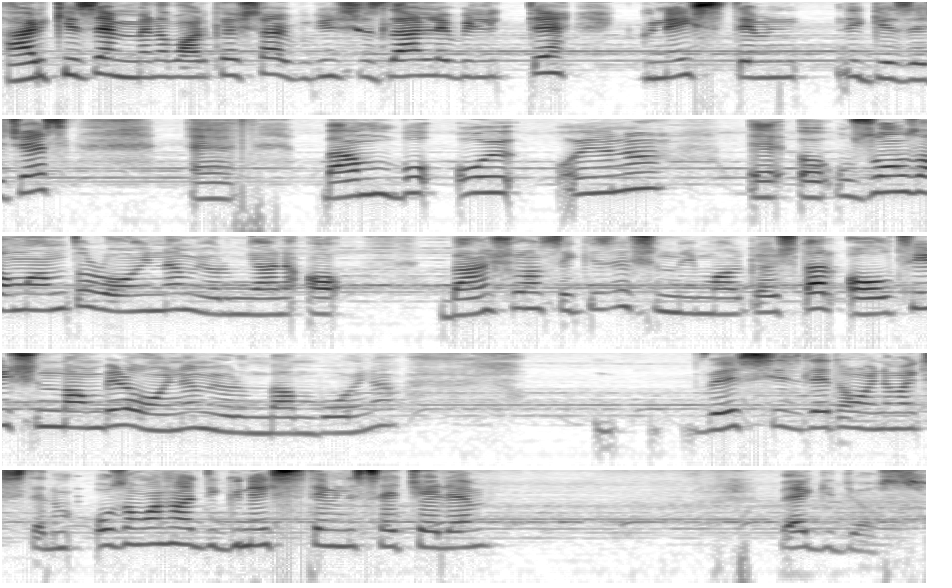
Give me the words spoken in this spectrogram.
Herkese merhaba arkadaşlar. Bugün sizlerle birlikte Güneş sistemini gezeceğiz. Ee, ben bu oy- oyunu e, e, uzun zamandır oynamıyorum. Yani a- ben şu an 8 yaşındayım arkadaşlar. 6 yaşından beri oynamıyorum ben bu oyunu. Ve sizle de oynamak istedim. O zaman hadi Güneş sistemini seçelim. Ve gidiyoruz.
